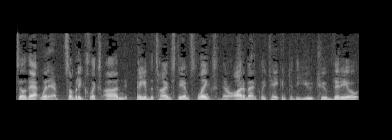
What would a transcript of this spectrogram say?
so that when somebody clicks on any of the timestamps links they're automatically taken to the YouTube video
